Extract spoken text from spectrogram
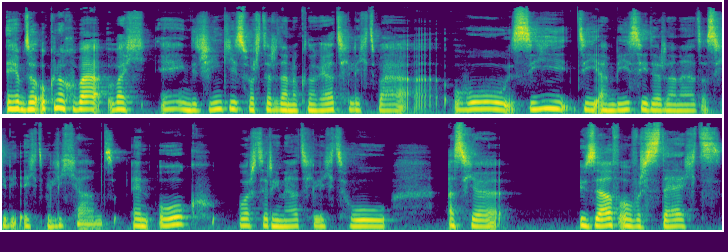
heb je ook nog wat, wat in de jinkies wordt er dan ook nog uitgelegd wat, hoe zie die ambitie er dan uit als je die echt belichaamt. En ook wordt erin uitgelegd hoe als je jezelf overstijgt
